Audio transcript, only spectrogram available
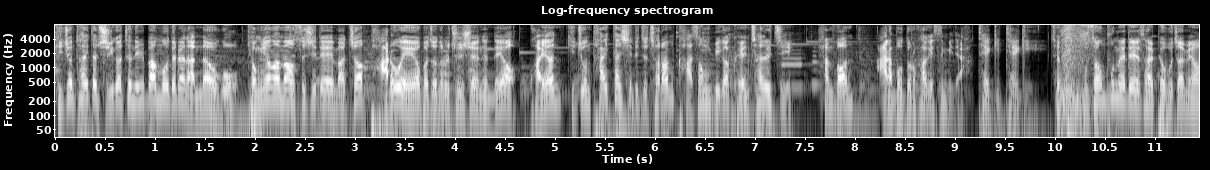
기존 타이탄 G 같은 일반 모델은 안 나오고 경량 화 마우스 시대에 맞춰 바로 에어 버전으로 출시했는데요. 과연 기존 타이탄 시리즈처럼 가성비가 괜찮을지 한번 알아보도록 하겠습니다. 태기 태기. 제품 구성품에 대해 살펴보자면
